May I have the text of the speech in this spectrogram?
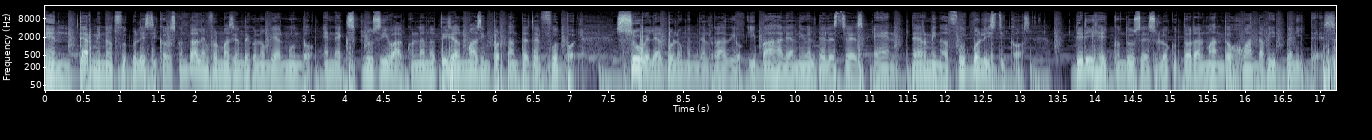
En términos futbolísticos con toda la información de Colombia al mundo, en exclusiva con las noticias más importantes del fútbol. Súbele al volumen del radio y bájale al nivel del estrés en términos futbolísticos. Dirige y conduce su locutor al mando Juan David Benítez.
